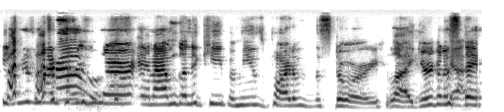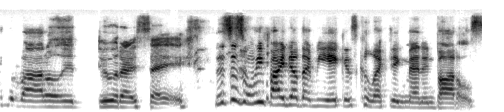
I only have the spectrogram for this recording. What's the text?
He is my True. prisoner, and I'm gonna keep him. He's part of the story. Like you're gonna Yeah. stay in the bottle and do what I say. This is when we find out that Mieka's collecting men in bottles.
